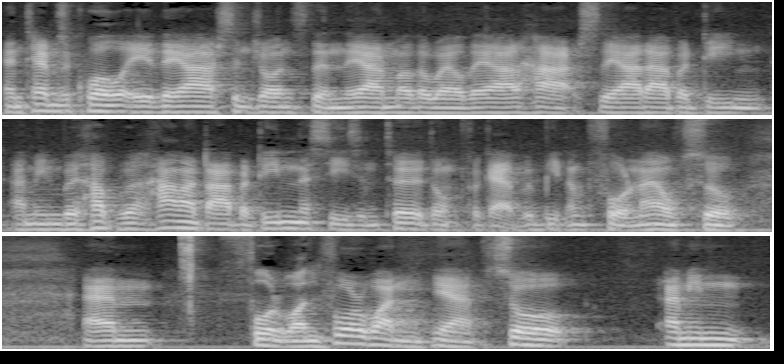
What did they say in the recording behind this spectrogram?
in terms of quality, they are St Johnstone, they are Motherwell, they are Hearts, they are Aberdeen. I mean, we have we hammered Aberdeen this season too. Don't forget, we beat them four 0 So, um, four one, four one, yeah. So, I mean.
